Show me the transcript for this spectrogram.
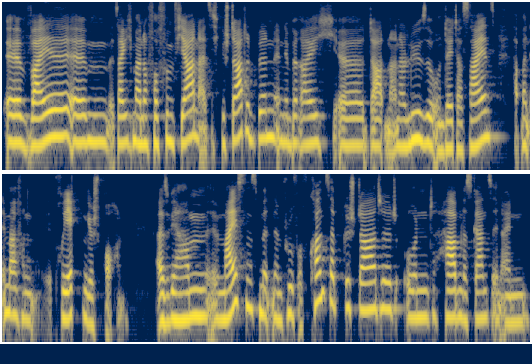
äh, weil, ähm, sage ich mal, noch vor fünf Jahren, als ich gestartet bin in dem Bereich äh, Datenanalyse und Data Science, hat man immer von Projekten gesprochen. Also wir haben äh, meistens mit einem Proof of Concept gestartet und haben das Ganze in einen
